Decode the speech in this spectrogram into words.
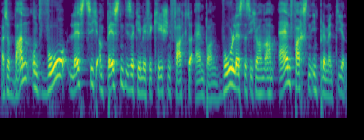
Also wann und wo lässt sich am besten dieser Gamification-Faktor einbauen? Wo lässt er sich am, am einfachsten implementieren?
